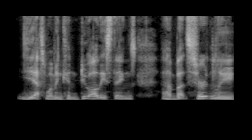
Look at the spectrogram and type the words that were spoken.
yes, women can do all these things, uh, but certainly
